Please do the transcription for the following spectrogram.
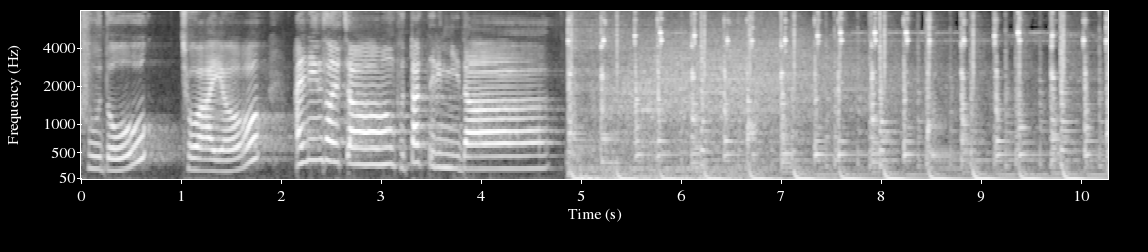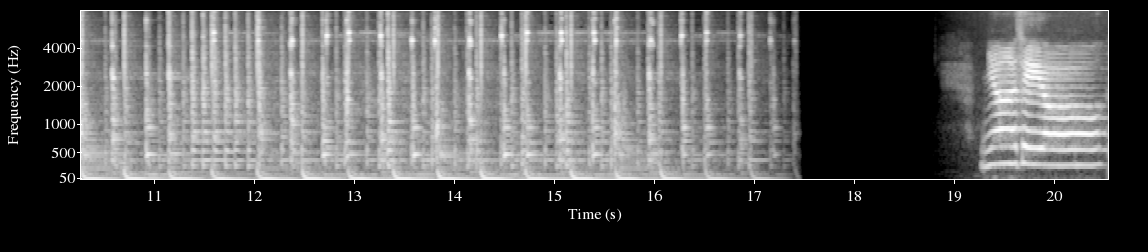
구독, 좋아요, 알림 설정 부탁드립니다. 안녕하세요.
